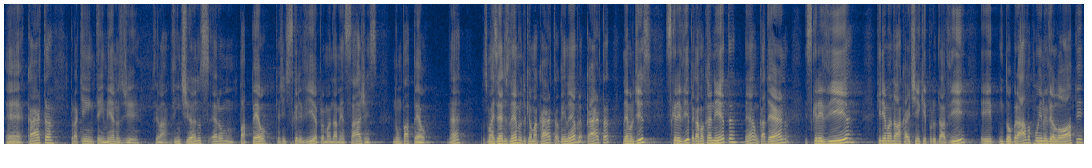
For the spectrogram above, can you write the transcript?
É, carta, para quem tem menos de sei lá, 20 anos, era um papel que a gente escrevia para mandar mensagens num papel. Né? Os mais velhos lembram do que é uma carta? Alguém lembra? Carta, lembram disso? Escrevia, pegava uma caneta, né, um caderno, escrevia, queria mandar uma cartinha aqui para o Davi, e dobrava, punha no envelope,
